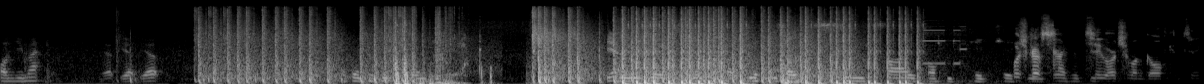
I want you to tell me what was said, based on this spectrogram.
On you, Mac. Yep, yep, yep. Witchcraft 2, Archer 1 Golf continuing.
